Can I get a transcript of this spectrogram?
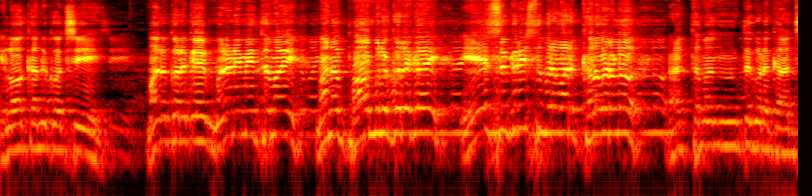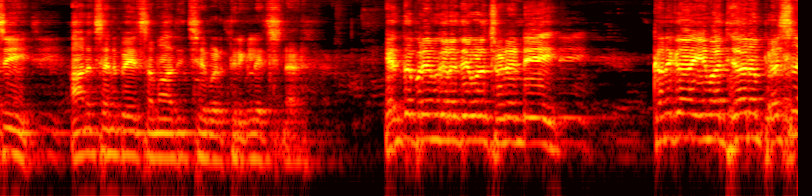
ఈ లోకానికి వచ్చి మన కొరకై మన నిమిత్తమై మన పాముల కొరకై ఏసుక్రీస్తు వారి కలవరలో రక్తమంతా కూడా కాచి ఆయన చనిపోయి సమాధి చేయబడి తిరిగి లేచినాడు. ఎంత ప్రేమ గల దేవుడు చూడండి. కనుక ఈ మధ్యాహ్నం ప్రశ్న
